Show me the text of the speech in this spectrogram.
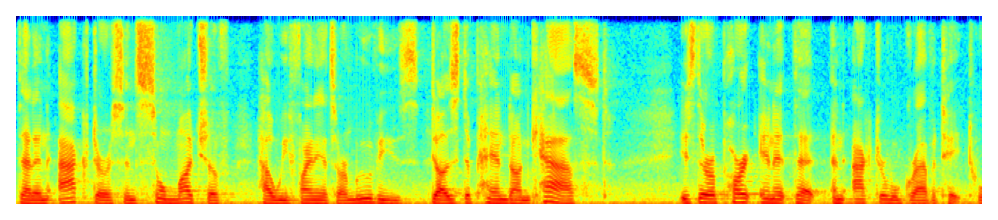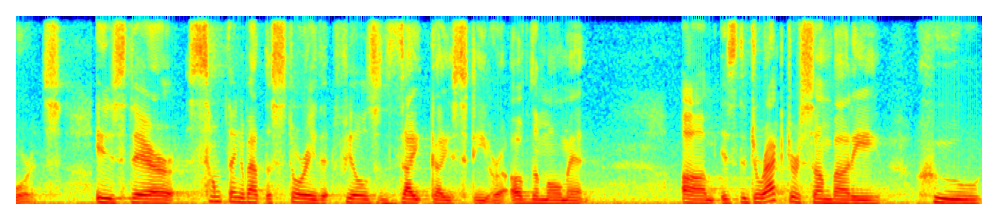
that an actor, since so much of how we finance our movies does depend on cast, is there a part in it that an actor will gravitate towards? Is there something about the story that feels zeitgeisty or of the moment? Um, is the director somebody who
